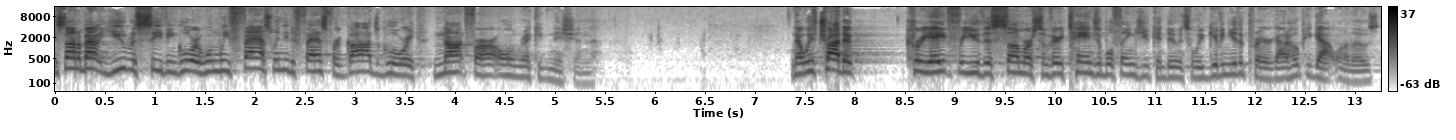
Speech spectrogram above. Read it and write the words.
It's not about you receiving glory. When we fast, we need to fast for God's glory, not for our own recognition. Now, we've tried to create for you this summer some very tangible things you can do. And so we've given you the prayer guide. I hope you got one of those.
